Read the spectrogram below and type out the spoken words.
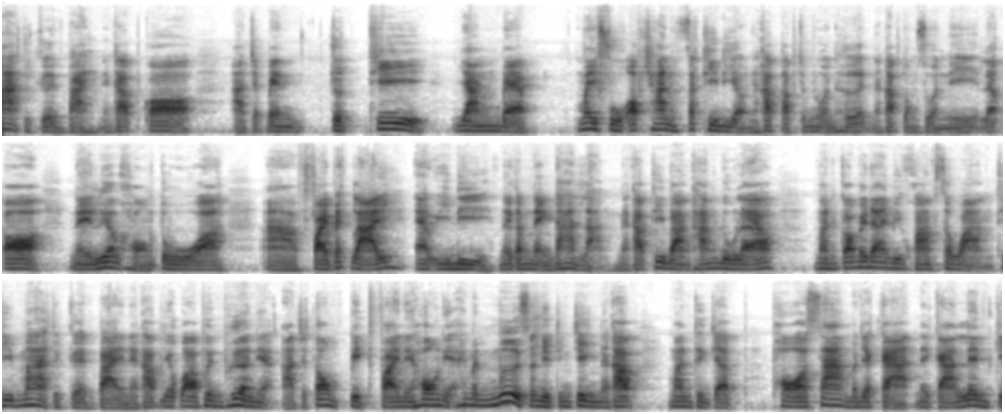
มากจนเกินไปนะครับก็อาจจะเป็นจุดที่ยังแบบไม่ full option สักทีเดียวนะครับกับจำนวนเฮิร์ตนะครับตรงส่วนนี้แล้วก็ในเรื่องของตัวไฟแบ็คไลท์ LED ในตำแหน่งด้านหลังนะครับที่บางครั้งดูแล้วมันก็ไม่ได้มีความสว่างที่มากจนเกินไปนะครับ เรียกว่าเพื่อนๆเนี่ยอาจจะต้องปิดไฟในห้องเนี่ยให้มันมืดสนิทจริงๆนะครับ มันถึงจะ พอสร้างบรรยากาศในการเล่นเก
